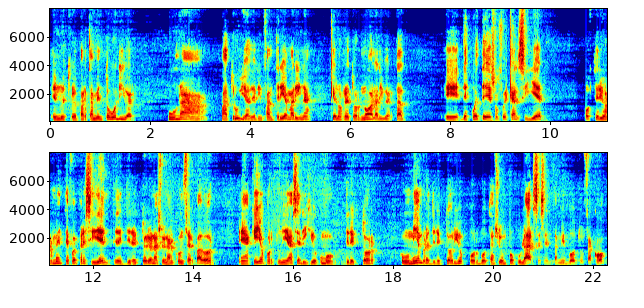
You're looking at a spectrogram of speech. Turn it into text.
en nuestro departamento Bolívar una patrulla de la Infantería Marina que lo retornó a la libertad. Eh, después de eso fue canciller, posteriormente fue presidente del Directorio Nacional Conservador. En aquella oportunidad se eligió como director, como miembro del directorio por votación popular, 60 mil votos sacó,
